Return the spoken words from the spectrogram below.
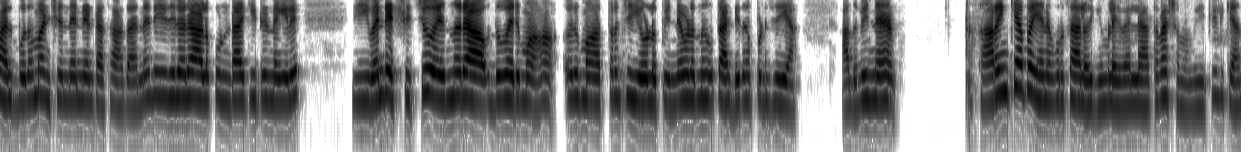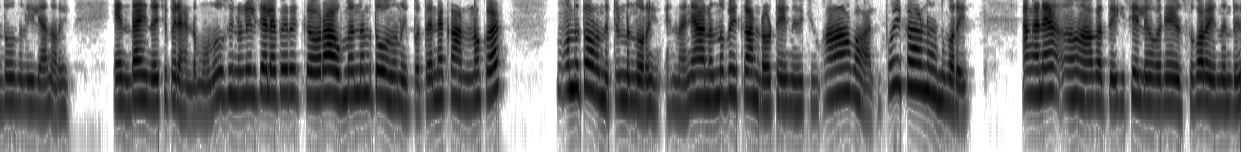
അത്ഭുത മനുഷ്യൻ തന്നെ ഉണ്ടാകും സാധാരണ രീതിയിൽ ഒരാൾക്ക് ഉണ്ടാക്കിയിട്ടുണ്ടെങ്കിൽ ജീവൻ രക്ഷിച്ചു എന്നൊരു ഇത് ആ- ഒരു മാത്രം ചെയ്യുള്ളൂ. പിന്നെ ഇവിടുന്ന് തടി തപ്പടി ചെയ്യാം. അത് പിന്നെ സാറേ എനിക്ക് ആ പയ്യനെ കുറിച്ച് ആലോചിക്കുമ്പോഴേ വല്ലാത്ത വിഷമം. വീട്ടിലിരിക്കാൻ തോന്നണില്ല എന്ന് പറയും. എന്തായെന്ന് വെച്ചപ്പോൾ രണ്ട് മൂന്ന് ദിവസത്തിനുള്ളിൽ ചിലപ്പോൾ റിക്കവർ ആകുമെന്നാണ് തോന്നുന്നത് ഇപ്പോൾ തന്നെ കണ്ണൊക്കെ ഒന്ന് തുറന്നിട്ടുണ്ടെന്ന് പറയും. എന്നാൽ ഞാനൊന്ന് പോയി കണ്ടോട്ടെ എന്ന് ചോദിക്കും. ആ വാൽ പോയി കാണുമെന്ന് പറയും. അങ്ങനെ അകത്തേക്ക് ചെല്ലുമ്പോൾ നേഴ്സ് പറയുന്നുണ്ട്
